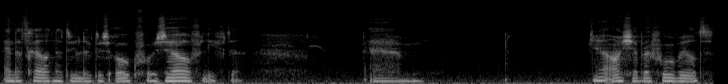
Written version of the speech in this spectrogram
En dat geldt natuurlijk dus ook voor zelfliefde. Um, ja, als je bijvoorbeeld,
